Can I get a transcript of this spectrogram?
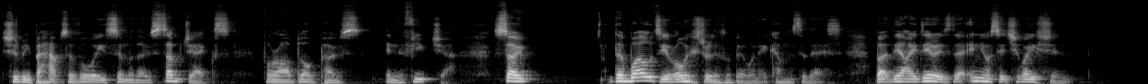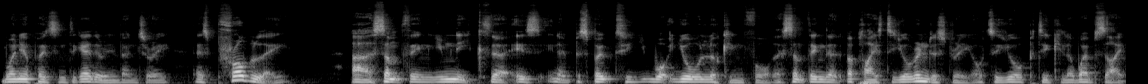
should we perhaps avoid some of those subjects for our blog posts in the future? So the world's your oyster a little bit when it comes to this. But the idea is that in your situation, when you're putting together inventory, there's probably uh, something unique that is you know bespoke to what you're looking for. There's something that applies to your industry or to your particular website,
